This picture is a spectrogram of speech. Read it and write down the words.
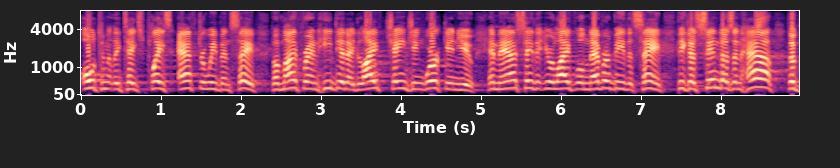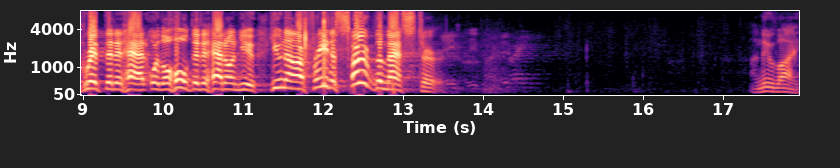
ultimately takes place after we've been saved. But my friend, He did a life changing work in you. And may I say that your life will never be the same because sin doesn't have the grip that it had or the hold that it had on you. You now are free to serve the Master. A new life.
